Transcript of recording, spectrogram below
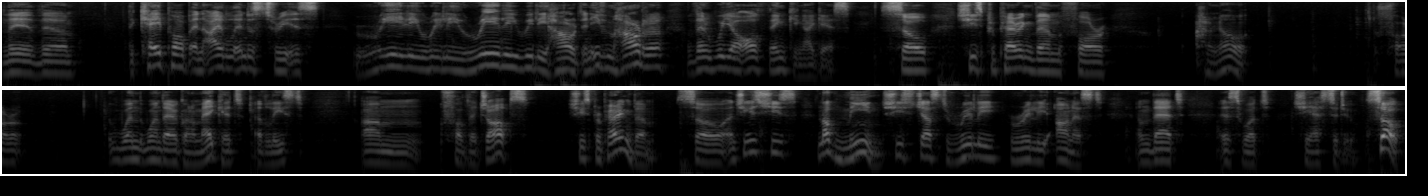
The the the K-pop and idol industry is really, really, really, really hard, and even harder than we are all thinking, I guess. So she's preparing them for, I don't know, for when when they're gonna make it at least, um, for the jobs. She's preparing them. So and she's she's not mean. She's just really, really honest, and that is what she has to do. So,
